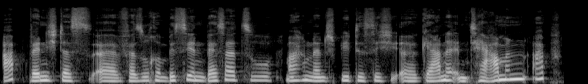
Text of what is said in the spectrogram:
ab. Wenn ich das äh, versuche ein bisschen besser zu machen, dann spielt es sich äh, gerne in Thermen ab.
